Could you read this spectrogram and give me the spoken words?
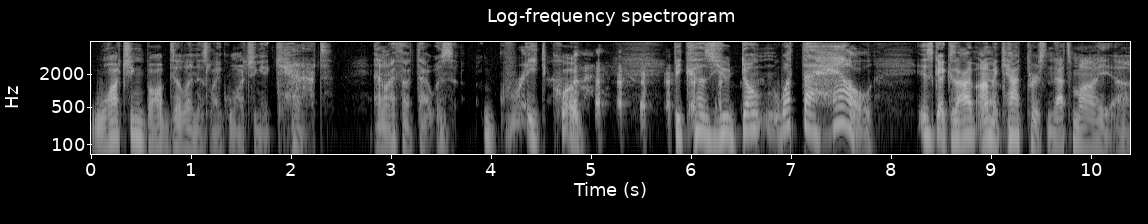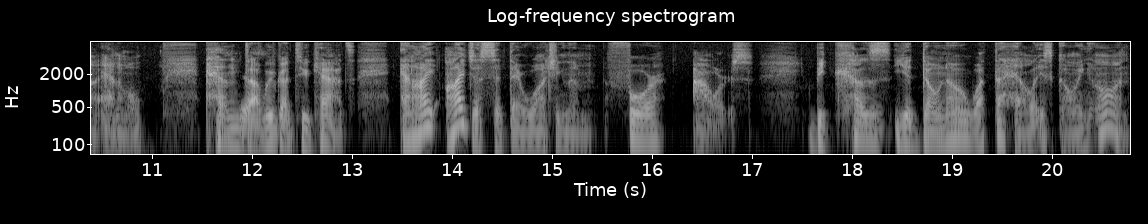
watching Bob Dylan is like watching a cat, and I thought that was a great quote because you don't. What the hell is good? Because I'm, I'm a cat person. That's my uh, animal, and uh, we've got two cats, and I I just sit there watching them for hours because you don't know what the hell is going on.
